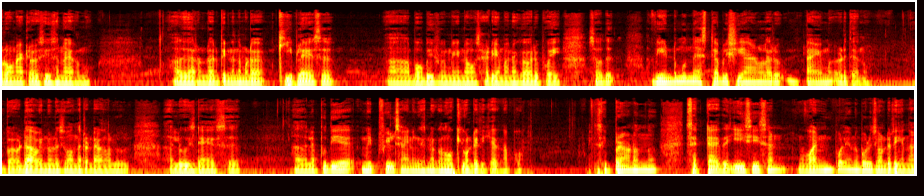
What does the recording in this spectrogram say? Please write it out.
പ്രോൺ ആയിട്ടുള്ളൊരു സീസണായിരുന്നു അത് കാരണം പിന്നെ നമ്മുടെ കീ പ്ലേയേഴ്സ് ബോബി ഫിമീനോ സഡിയമാനൊക്കെ അവർ പോയി. സോ അത് വീണ്ടും ഒന്ന് എസ്റ്റാബ്ലിഷ് ചെയ്യാനുള്ളൊരു ടൈം എടുത്തിരുന്നു. ഇപ്പോൾ ഡാവിൻ വന്നിട്ടുണ്ടായിരുന്നു ലൂയിസ് ഡയസ്. അതുപോലെ പുതിയ മിഡ്ഫീൽഡ് സൈനിങ്സിനൊക്കെ നോക്കിക്കൊണ്ടിരിക്കുകയായിരുന്നു അപ്പോൾ സോ ഇപ്പോഴാണൊന്ന് സെറ്റായത് ഈ സീസൺ വൻ പൊളിയാണ് പൊളിച്ചുകൊണ്ടിരിക്കുന്ന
